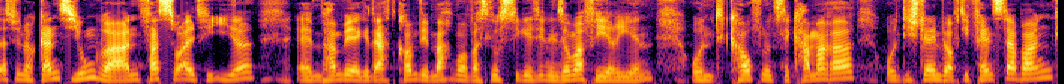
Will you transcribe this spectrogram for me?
als wir noch ganz jung waren, fast so alt wie ihr, ähm, haben wir ja gedacht, komm, wir machen mal was Lustiges in den Sommerferien und kaufen uns eine Kamera und die stellen wir auf die Fensterbank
